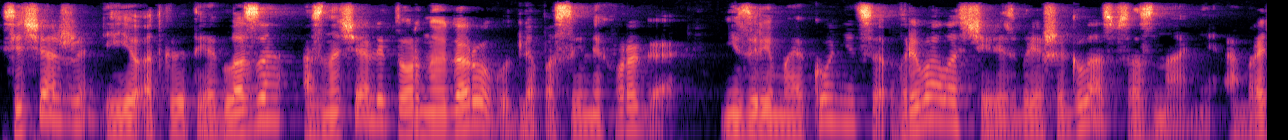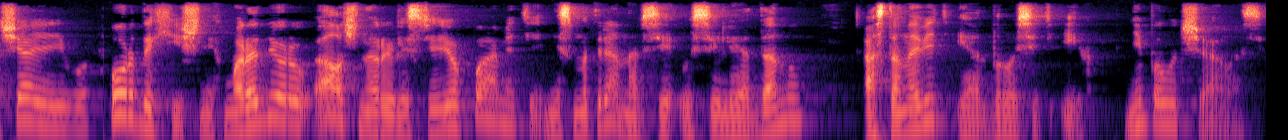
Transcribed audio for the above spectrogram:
Сейчас же ее открытые глаза означали торную дорогу для посыльных врага, Незримая конница врывалась через бреши глаз в сознание, омрачая его. Орды хищных мародеров алчно рылись в ее памяти, несмотря на все усилия Дану, остановить и отбросить их не получалось.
